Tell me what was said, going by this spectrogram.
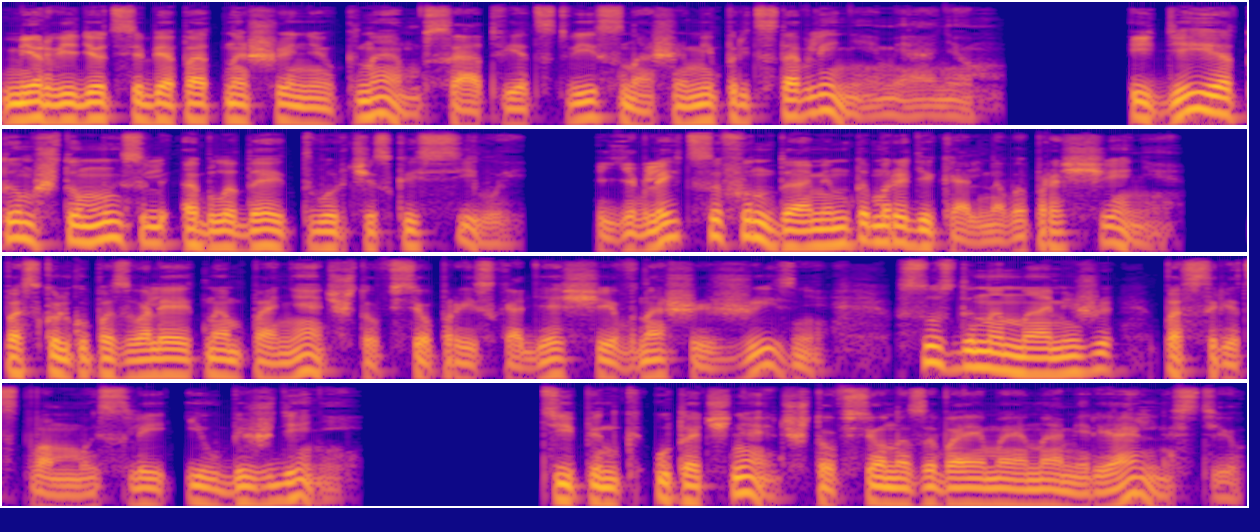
Мир ведет себя по отношению к нам в соответствии с нашими представлениями о нем. Идея о том, что мысль обладает творческой силой, является фундаментом радикального прощения, поскольку позволяет нам понять, что все происходящее в нашей жизни создано нами же посредством мыслей и убеждений. Типпинг уточняет, что все называемое нами реальностью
